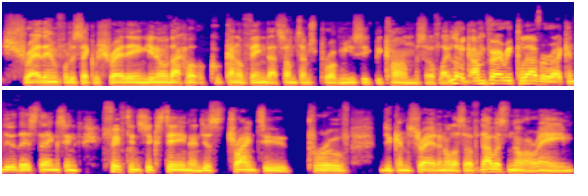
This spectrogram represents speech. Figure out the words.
shredding for the sake of shredding you know that whole kind of thing that sometimes prog music becomes of like look i'm very clever i can do these things in 15 16 and just trying to prove you can shred and all that stuff. That was not our aim.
